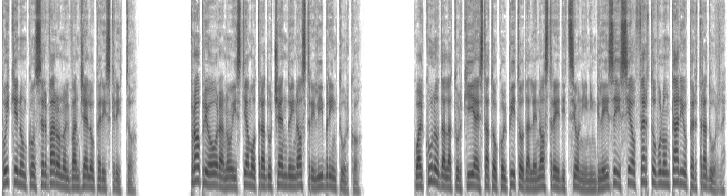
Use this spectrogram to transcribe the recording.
poiché non conservarono il Vangelo per iscritto. Proprio ora noi stiamo traducendo i nostri libri in turco. Qualcuno dalla Turchia è stato colpito dalle nostre edizioni in inglese e si è offerto volontario per tradurle.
